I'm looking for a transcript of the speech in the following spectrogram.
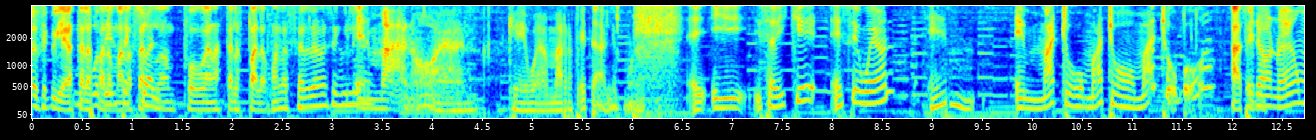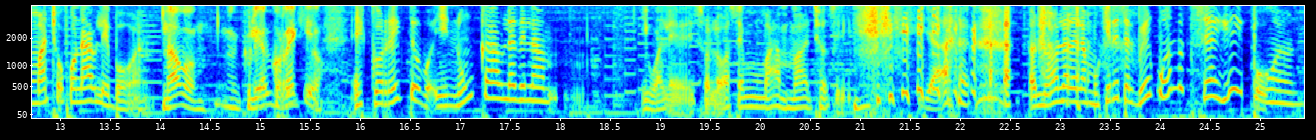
Ese culiado hasta Un Putin palomas lo saludan, weón. Hasta los palomas lo saludan ese culiado. Hermano, weón. Qué weón más respetable, weón. Eh, y, y ¿sabéis que ese weón es, es macho, macho, macho, po, weón? Ah, sí, Pero po. no es un macho fonable, po, weón. No, pues, el culiado es Es correcto. Es correcto, po, y nunca habla de la. Igual eso lo hace más macho, sí. ya. No habla de las mujeres, tal vez cuando sea gay, po, weón.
